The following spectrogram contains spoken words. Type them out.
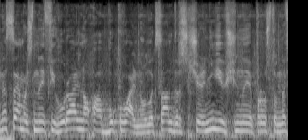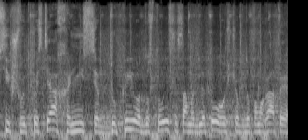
Несемось не фігурально, а буквально. Олександр з Чернігівщини просто на всіх швидкостях нісся до Києва, до столиці саме для того, щоб допомагати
